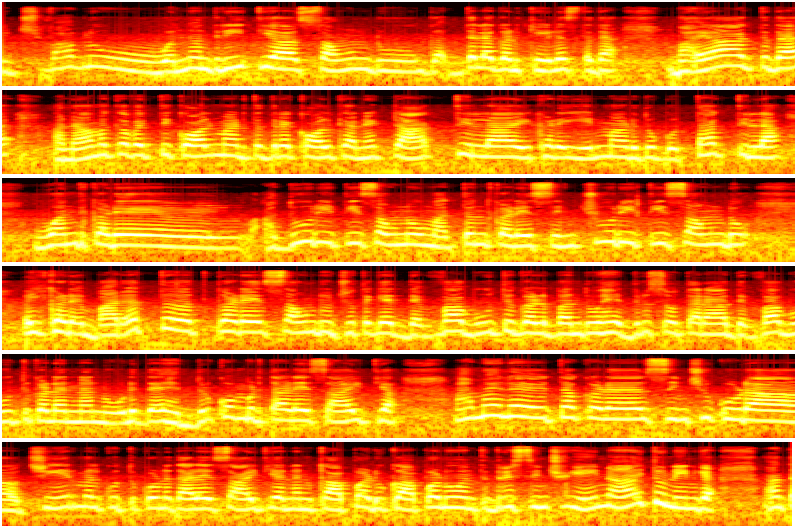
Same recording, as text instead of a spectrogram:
ನಿಜವಾಗ್ಲೂ ಒಂದೊಂದು ರೀತಿಯ ಸೌಂಡು ಗದ್ದಲಗಳು ಕೇಳಿಸ್ತದೆ. ಭಯ ಆಗ್ತದೆ. ಅನಾಮಕ ವ್ಯಕ್ತಿ ಕಾಲ್ ಮಾಡ್ತಿದ್ರೆ ಕಾಲ್ ಕನೆಕ್ಟ್ ಆಗ್ತಿಲ್ಲ. ಈ ಕಡೆ ಏನು ಮಾಡೋದು ಗೊತ್ತಾಗ್ತಿಲ್ಲ. ಒಂದು ಕಡೆ, ಅದು ರೀತಿ ಸೌಂಡು ಮತ್ತೊಂದು ಕಡೆ ಸೆಂಚು ಕತ್ತಿ ಸೌಂಡು. ಈ ಕಡೆ ಭರತ್ ಕಡೆ ಸೌಂಡು ಜೊತೆಗೆ ದೆವ್ವ ಭೂತಗಳು ಬಂದು ಹೆದರಿಸೋ ಥರ ದೆವ್ವ ಭೂತಗಳನ್ನು ನೋಡಿದ್ದೆ ಹೆದರ್ಕೊಂಡ್ಬಿಡ್ತಾಳೆ ಸಾಹಿತ್ಯ. ಆಮೇಲೆ ಇತ್ತ ಕಡೆ ಸಿಂಚು ಕೂಡ ಚೇರ್ ಮೇಲೆ ಕೂತ್ಕೊಂಡಿದ್ದಾಳೆ. ಸಾಹಿತ್ಯ ನನ್ನ ಕಾಪಾಡು ಕಾಪಾಡು ಅಂತಿದ್ರೆ, ಸಿಂಚು, ಏನಾಯಿತು ನಿನಗೆ? ಅಂತ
